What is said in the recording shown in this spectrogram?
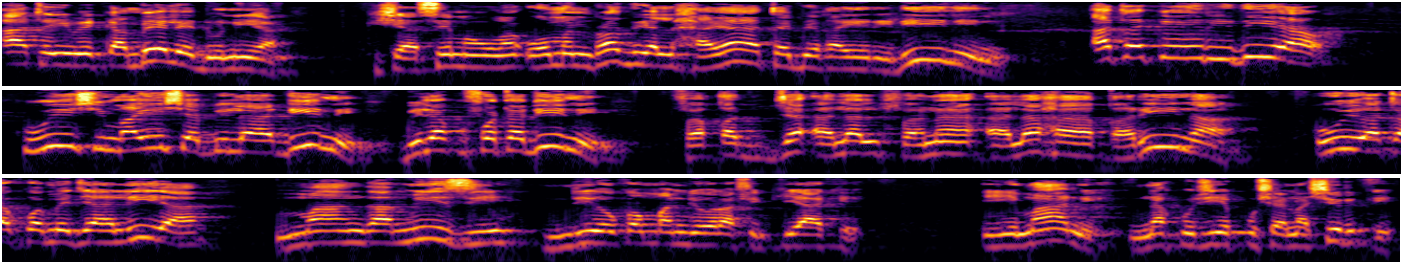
ataiweka mbele dunia. Kisha asema waman radhiya alhayata bighairi dinin atakayeridhia kuishi maisha bila dini bila kufuata dini faqad ja'ala alfanaa laha qarina huyu atakuwa amejalia maangamizi ndiyo kwamba ndiyo rafiki yake. Imani na kujiepusha na shirki.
